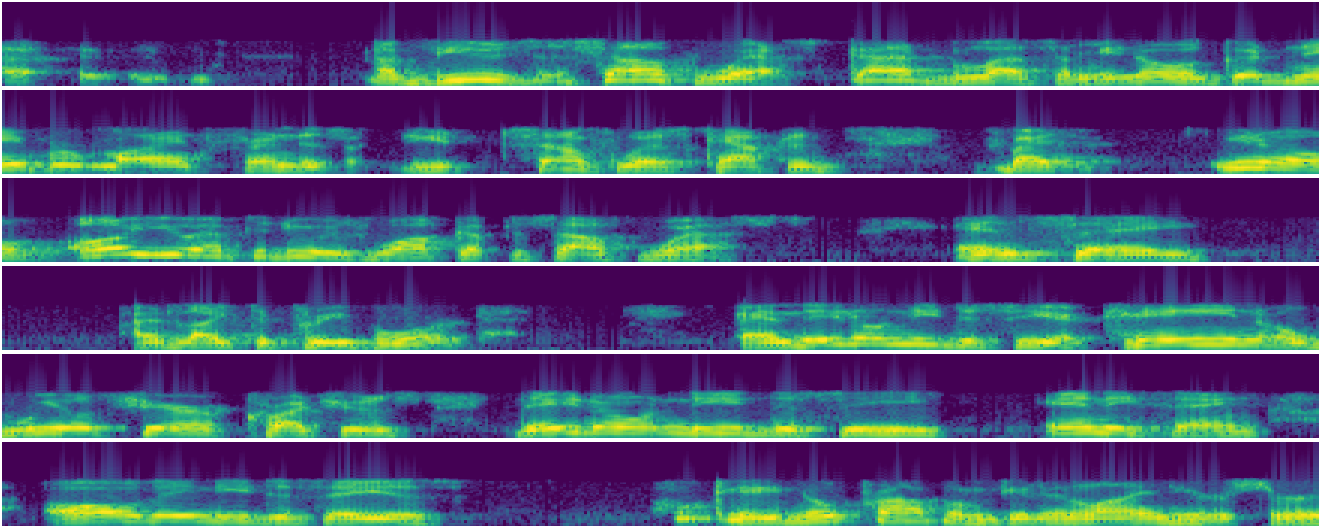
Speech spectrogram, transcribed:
uh, abused. Southwest, God bless them. You know, a good neighbor mine, friend is a Southwest captain. But you know, all you have to do is walk up to Southwest and say, "I'd like to pre-board." And they don't need to see a cane, a wheelchair, crutches. They don't need to see anything. All they need to say is, okay, no problem. Get in line here, sir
